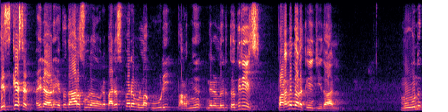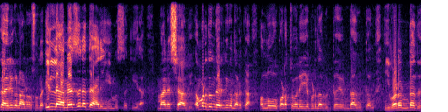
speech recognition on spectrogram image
ഡിസ്കഷൻ അതിനാണ് എത്തദാറസൂന എന്ന് പറയുക പരസ്പരമുള്ള കൂടി പറഞ്ഞ് ഇങ്ങനെയുള്ള ഒരു തെതിരീസ് പഠനം നടക്കുകയും ചെയ്താൽ മൂന്ന് കാര്യങ്ങളാണ് റസൂല ഇല്ല നസലത്തെ അലിഹി മുസ്സക്കീര മനഃശാന്തി. നമ്മളിതും തെരഞ്ഞു നടക്കുക. അല്ലോ പടച്ചോനെ എവിടുന്ന കിട്ടുക എന്താ കിട്ടുക? ഇവിടെ ഉണ്ടത്.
